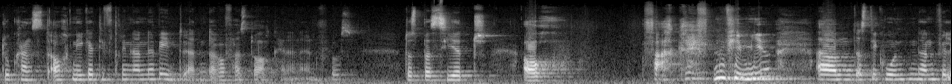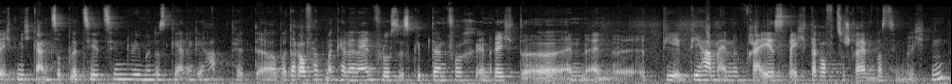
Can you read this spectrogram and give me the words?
du kannst auch negativ drinnen erwähnt werden, darauf hast du auch keinen Einfluss. Das passiert auch Fachkräften wie mir, ähm, dass die Kunden dann vielleicht nicht ganz so platziert sind, wie man das gerne gehabt hätte. Aber darauf hat man keinen Einfluss. Es gibt einfach ein Recht, äh, ein, ein, die, die haben ein freies Recht darauf zu schreiben, was sie möchten.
